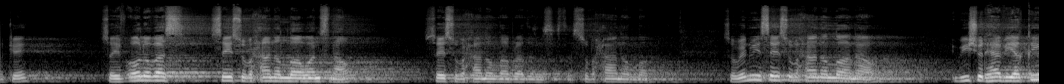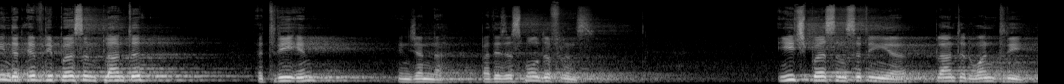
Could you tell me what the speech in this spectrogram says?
Okay? So if all of us say Subhanallah once now, say Subhanallah, brothers and sisters, Subhanallah. So when we say Subhanallah now, we should have yaqeen that every person planted a tree in, in Jannah. But there's a small difference. Each person sitting here planted one tree.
